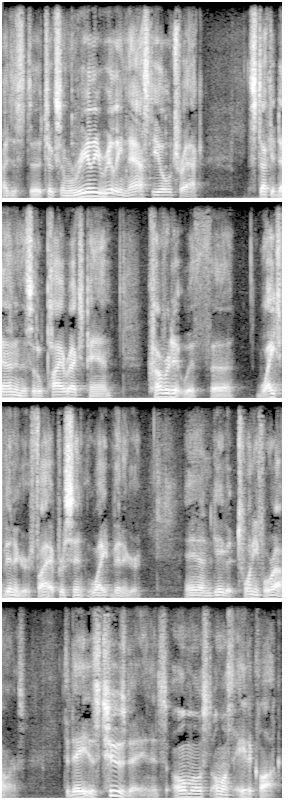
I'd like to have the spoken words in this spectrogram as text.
I just uh, took some really, really nasty old track, stuck it down in this little Pyrex pan, covered it with uh, white vinegar, 5% white vinegar and gave it 24 hours. Today is Tuesday, and it's almost almost 8 o'clock.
